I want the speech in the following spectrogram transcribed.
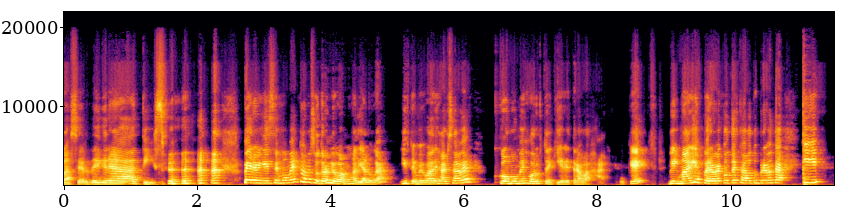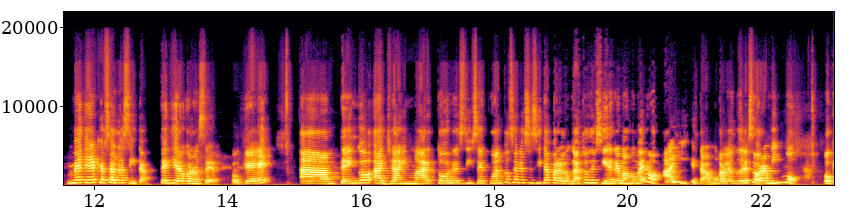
va a ser de gratis. Pero en ese momento nosotros lo vamos a dialogar y usted me va a dejar saber cómo mejor usted quiere trabajar, ¿ok? Vilmari, espero haber contestado tu pregunta y me tienes que hacer la cita. Te quiero conocer, ¿ok? Tengo a Jaimar Torres, dice, ¿cuánto se necesita para los gastos de cierre más o menos? Ay, estábamos hablando de eso ahora mismo. Ok,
